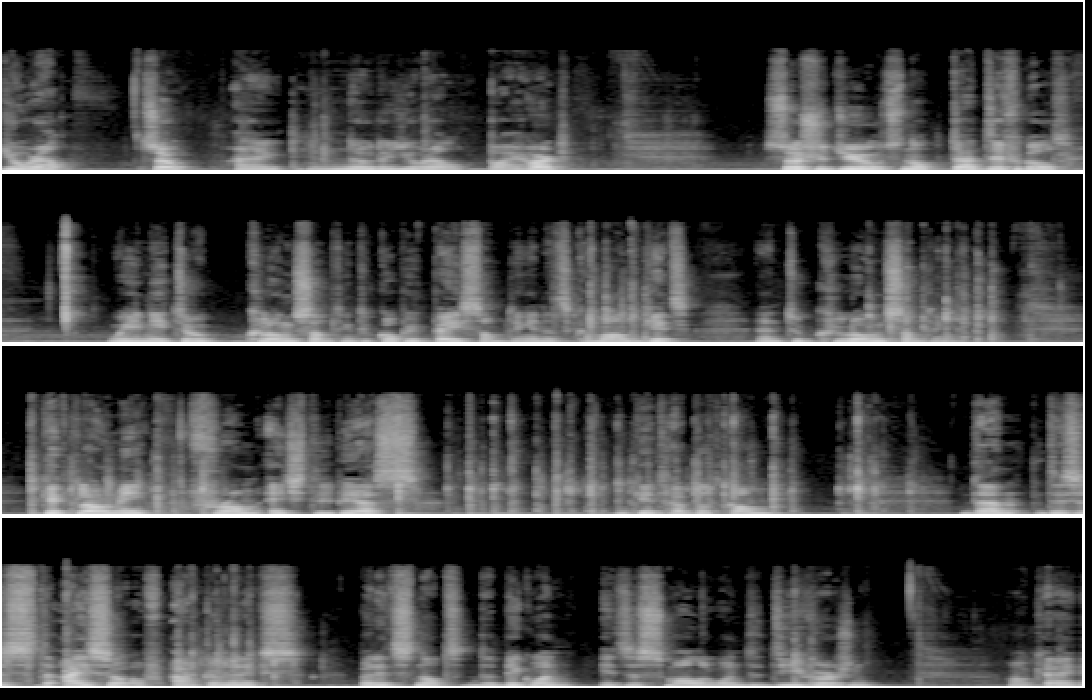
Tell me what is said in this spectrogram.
URL. So I know the URL by heart. So should you, it's not that difficult. We need to clone something, to copy paste something, and it's command git and to clone something. Git clone me from https github.com. Then this is the ISO of Arco Linux but it's not the big one. It's a smaller one, the D version. Okay.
